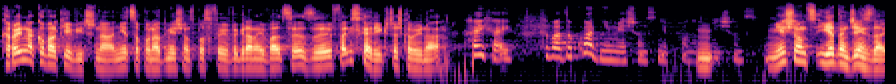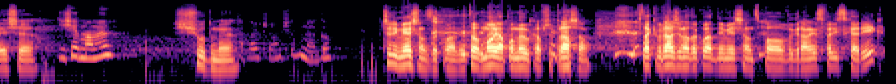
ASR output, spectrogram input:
Karolina Kowalkiewicz na nieco ponad miesiąc po swojej wygranej walce z Felis Herrik. Cześć Karolina. Hej, hej. Chyba dokładnie miesiąc, nie ponad miesiąc. Miesiąc i jeden dzień zdaje się. Dzisiaj mamy? Siódmy, A walczyłam siódmego. czyli miesiąc dokładnie. To moja pomyłka, przepraszam. W takim razie na dokładnie miesiąc po wygranej z Felis Herrik.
